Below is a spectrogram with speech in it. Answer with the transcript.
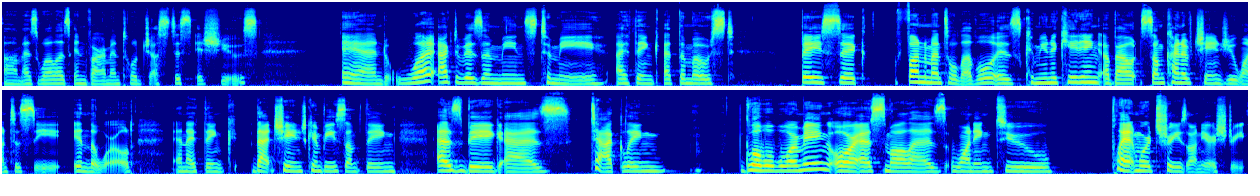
um, as well as environmental justice issues. And what activism means to me, I think, at the most basic, fundamental level, is communicating about some kind of change you want to see in the world. And I think that change can be something as big as tackling global warming or as small as wanting to plant more trees on your street.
